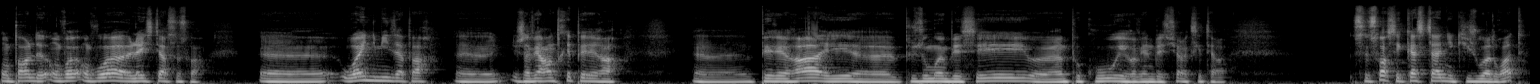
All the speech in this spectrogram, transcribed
on, parle de, on, voit, on voit euh, Leicester ce soir. Euh, Wine mis à part, euh, j'avais rentré Pereira. Euh, Pereira est plus ou moins blessé, un peu court, il revient de blessure, etc. Ce soir, c'est Castagne qui joue à droite.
